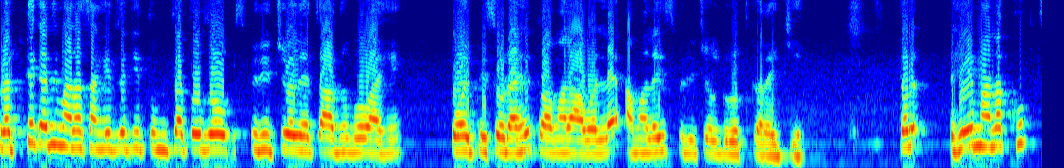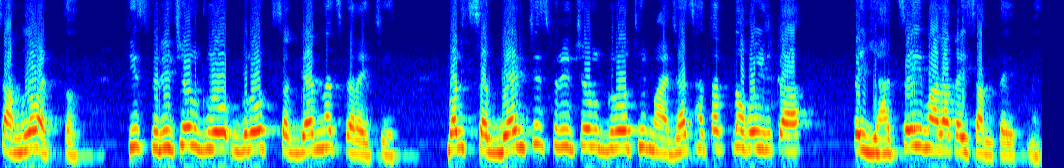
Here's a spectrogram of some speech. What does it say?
प्रत्येकाने मला सांगितलं की तुमचा तो जो स्पिरिच्युअल याचा अनुभव आहे तो एपिसोड आहे तो आम्हाला आवडलाय आम्हालाही स्पिरिच्युअल ग्रोथ करायची आहे. तर हे मला खूप चांगलं वाटतं की स्पिरिच्युअल ग्रो ग्रोथ सगळ्यांनाच करायची आहे. बरं सगळ्यांची स्पिरिच्युअल ग्रोथ ही माझ्याच हातातनं होईल का? तर ह्याचंही मला काही सांगता येत नाही.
